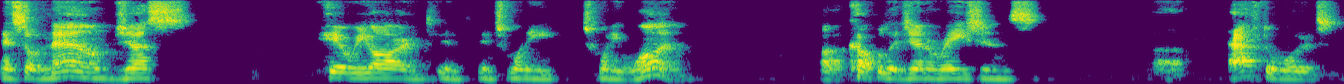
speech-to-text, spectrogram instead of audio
And so now, just here we are in, in 2021, a couple of generations uh, afterwards,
